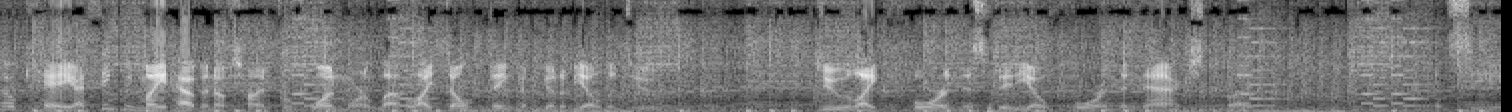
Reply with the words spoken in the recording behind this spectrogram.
Okay, I think we might have enough time for one more level. I don't think I'm going to be able to do do like four in this video, four in the next, but let's see.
